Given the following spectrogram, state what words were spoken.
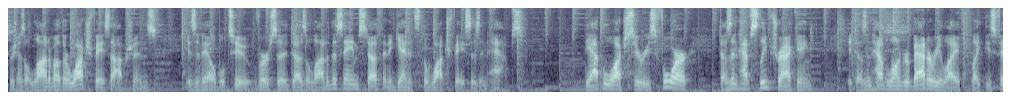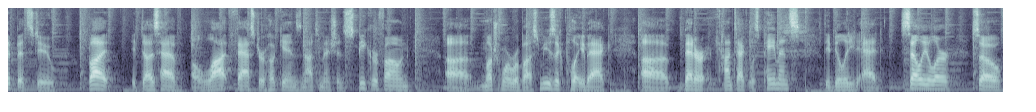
which has a lot of other watch face options, is available too. Versa does a lot of the same stuff, and again, it's the watch faces and apps. The Apple Watch Series 4 doesn't have sleep tracking, it doesn't have longer battery life like these Fitbits do, but it does have a lot faster hook-ins, not to mention speakerphone, uh, much more robust music playback, uh, better contactless payments, the ability to add cellular, so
